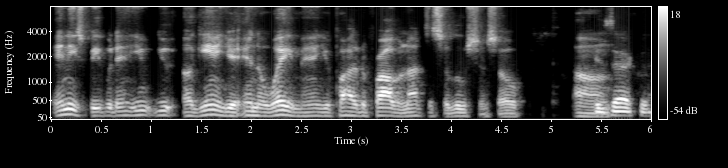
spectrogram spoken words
in these people, then you you again you're in the way, man. You're part of the problem, not the solution. So um, exactly.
